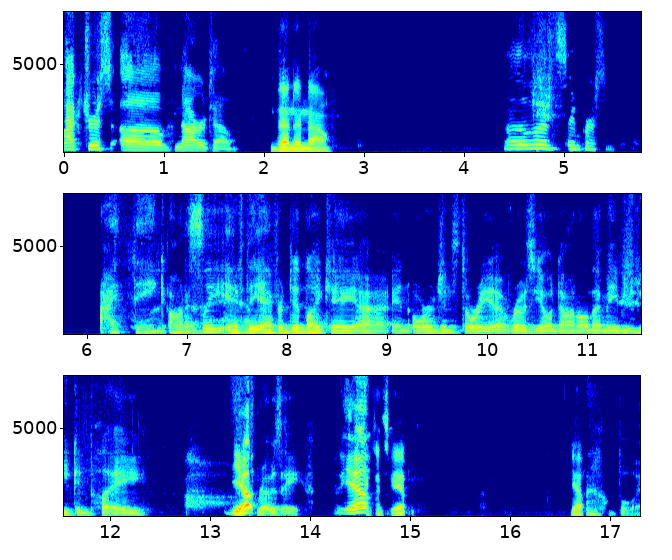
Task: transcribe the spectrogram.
actress of Naruto. Then and now. Uh, those are the same person. I think honestly, if they ever did like a uh, an origin story of Rosie O'Donnell, that maybe he could play Yep. Rosie. I Yep. can see it. Yep. Oh boy.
